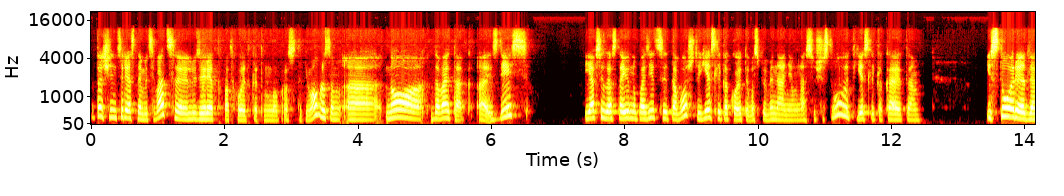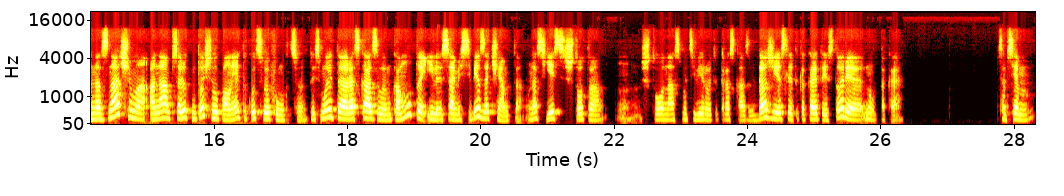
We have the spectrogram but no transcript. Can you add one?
Это очень интересная мотивация, люди редко подходят к этому вопросу таким образом, а, но давай так, а, здесь я всегда стою на позиции того, что если какое-то воспоминание у нас существует, если какая-то история для нас значима, она абсолютно точно выполняет какую-то свою функцию. То есть мы это рассказываем кому-то или сами себе зачем-то. У нас есть что-то, что нас мотивирует это рассказывать. Даже если это какая-то история, ну, такая совсем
